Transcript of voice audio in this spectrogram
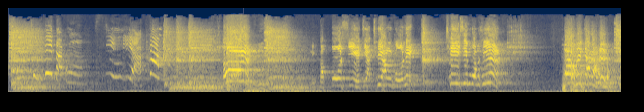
准备大饭。个波谢家听过你，痴心妄想，我去打啊！走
